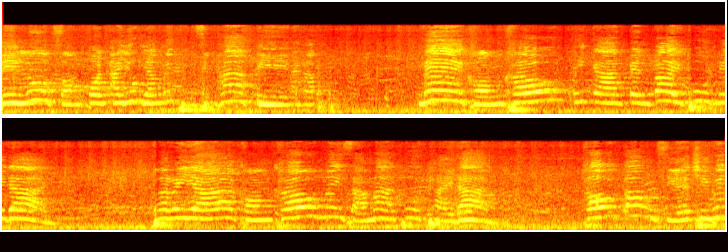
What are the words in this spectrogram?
มีลูกสองคนอายุยังไม่ถึง 15 ปีนะครับ แม่ของเขาพิการเป็นใบ้พูดไม่ได้ ภรรยาของเขาไม่สามารถพูดไทยได้ เขาต้องเสียชีวิต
